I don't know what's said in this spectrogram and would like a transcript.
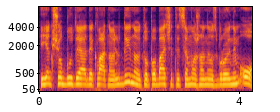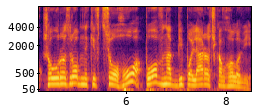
І якщо бути адекватною людиною, то побачити це можна неозброєним оком, що у розробників цього повна біполярочка в голові.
